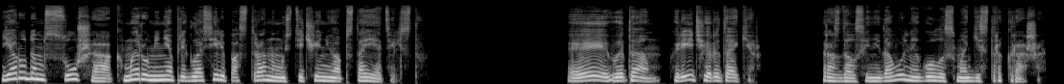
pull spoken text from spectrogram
Я родом с суши, а к мэру меня пригласили по странному стечению обстоятельств». «Эй, вы там, Ричард Такер!» — раздался недовольный голос магистра Краша.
